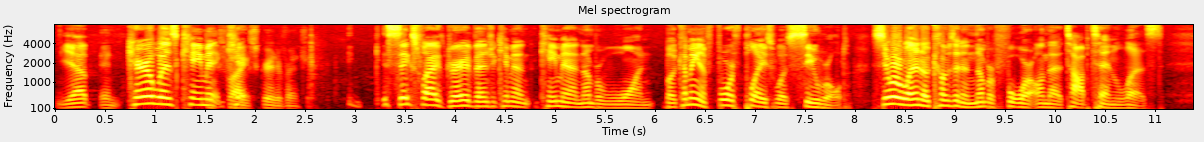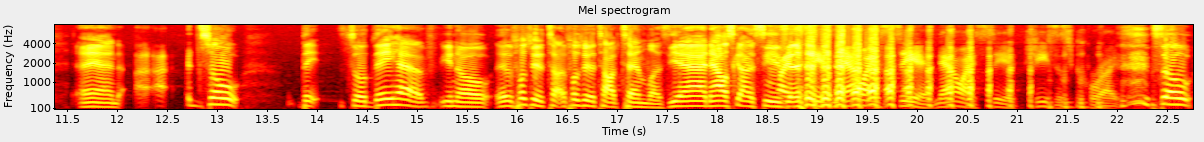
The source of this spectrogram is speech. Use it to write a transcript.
yep. And Carowinds came in. Six Flags Great Adventure. Six Flags Great Adventure came in came in at number one, but coming in fourth place was SeaWorld. SeaWorld Orlando comes in at number four on that top ten list, and I, so they so they have you know it was supposed to be a top, supposed to be a top ten list. Yeah, now Scott sees I it. see it. Now I see it. Now I see it. Jesus Christ. so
